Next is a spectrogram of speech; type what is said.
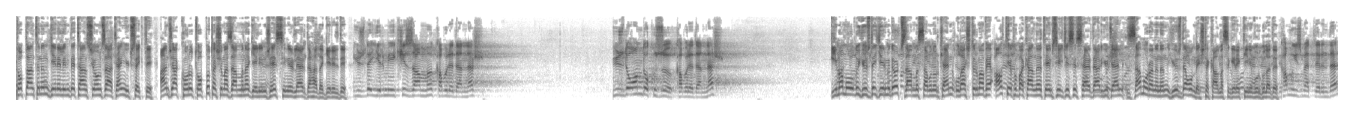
Toplantının genelinde tansiyon zaten yüksekti. Ancak konu toplu taşıma zammına gelince sinirler daha da gerildi. %22 zammı kabul edenler, %19'u kabul edenler, İmamoğlu %24 zammı savunurken Ulaştırma ve Altyapı Bakanlığı temsilcisi Serdar Yücel zam oranının %15'te kalması gerektiğini vurguladı. kamu hizmetlerinde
